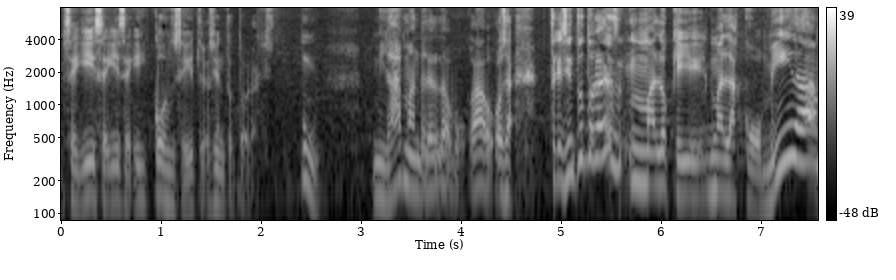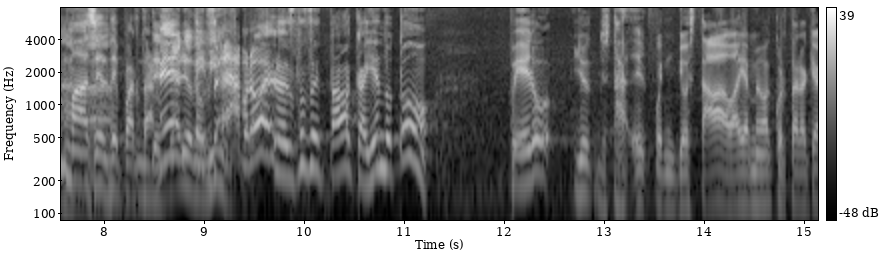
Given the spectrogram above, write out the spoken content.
Seguí, seguí, seguí. Conseguí 300 dólares. Pum. Mira, mandarle al abogado. O sea, 300 dólares más, lo que, más la comida, más el departamento. del. O sea, bro, esto se estaba cayendo todo. Pero yo, yo estaba, eh, bueno, yo estaba, vaya, me va a cortar. Yo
